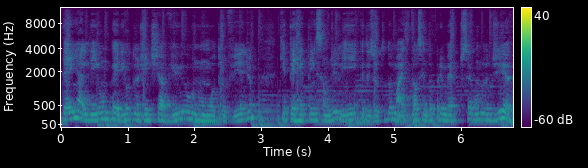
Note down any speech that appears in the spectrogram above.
tem ali um período, a gente já viu num outro vídeo, que tem retenção de líquidos e tudo mais. Então, assim, do primeiro para o segundo dia,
